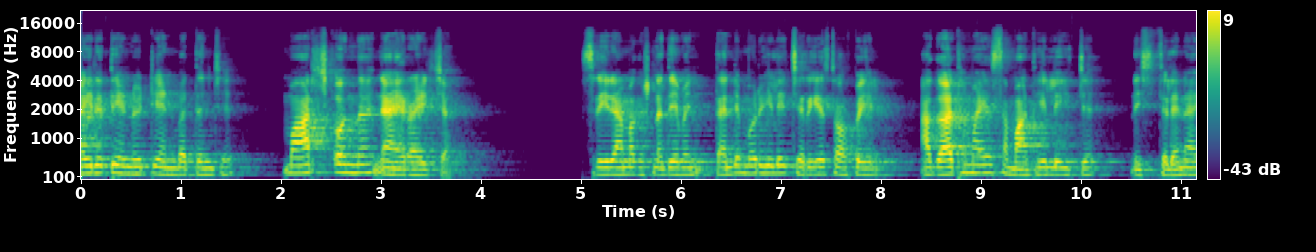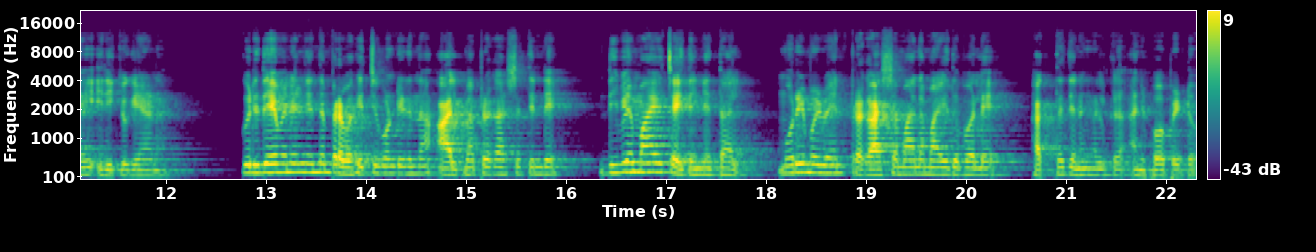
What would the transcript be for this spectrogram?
ആയിരത്തി എണ്ണൂറ്റി എൺപത്തഞ്ച് മാർച്ച് ഒന്ന് ഞായറാഴ്ച. ശ്രീരാമകൃഷ്ണദേവൻ തന്റെ മുറിയിലെ ചെറിയ സോഫയിൽ അഗാധമായ സമാധിയിൽ ലയിച്ച് നിശ്ചലനായി ഇരിക്കുകയാണ്. ഗുരുദേവനിൽ നിന്നും പ്രവഹിച്ചുകൊണ്ടിരുന്ന ആത്മപ്രകാശത്തിന്റെ ദിവ്യമായ ചൈതന്യത്താൽ മുറി മുഴുവൻ പ്രകാശമാനമായതുപോലെ ഭക്തജനങ്ങൾക്ക് അനുഭവപ്പെട്ടു.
